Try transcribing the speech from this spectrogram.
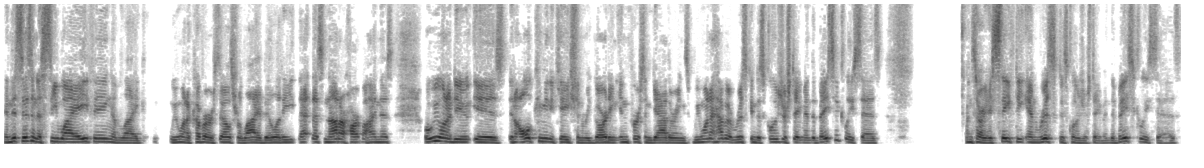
And this isn't a CYA thing of like we want to cover ourselves for liability. That that's not our heart behind this. What we want to do is in all communication regarding in-person gatherings, we want to have a risk and disclosure statement that basically says I'm sorry, a safety and risk disclosure statement that basically says,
